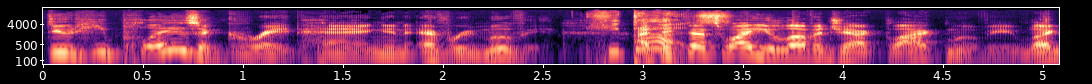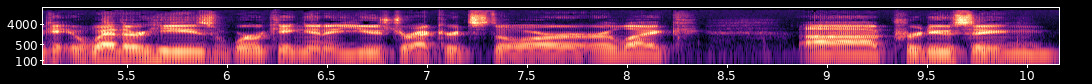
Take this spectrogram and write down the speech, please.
Dude, he plays a great hang in every movie. He I think that's why you love a Jack Black movie. Like whether he's working in a used record store or like uh, producing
